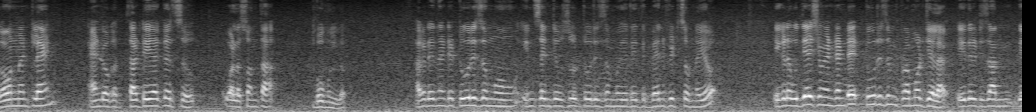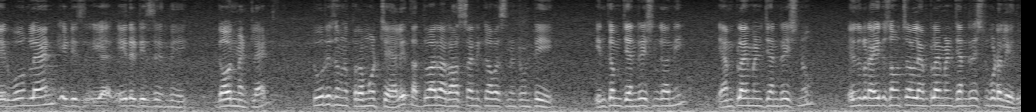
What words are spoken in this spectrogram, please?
గవర్నమెంట్ ల్యాండ్ అండ్ ఒక థర్టీ ఏకర్స్ వాళ్ళ సొంత భూముల్లో. అక్కడ ఏంటంటే టూరిజము ఇన్సెంటివ్స్ టూరిజం ఏదైతే బెనిఫిట్స్ ఉన్నాయో ఇక్కడ ఉద్దేశం ఏంటంటే టూరిజం ప్రమోట్ చేయాలి. Either it is on their own land it is either it is in the government land టూరిజంను ప్రమోట్ చేయాలి. తద్వారా రాష్ట్రానికి కావాల్సినటువంటి ఇన్కమ్ జనరేషన్ కానీ ఎంప్లాయ్మెంట్ జనరేషను ఎందుకంటే ఐదు సంవత్సరాల ఎంప్లాయ్మెంట్ జనరేషన్ కూడా లేదు.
